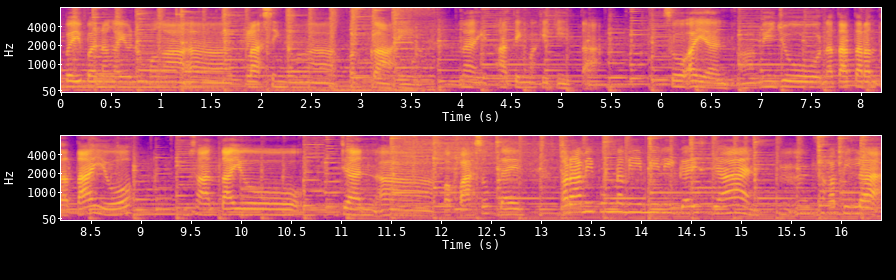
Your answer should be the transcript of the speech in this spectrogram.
Iba-iba na ngayon ang mga ah, klaseng mga pagkain na ating makikita. So, ayan, ah, medyo natataranta tayo kung saan tayo dyan ah, papasok dahil marami pong namimili guys dyan Mm-mm, sa kabila.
